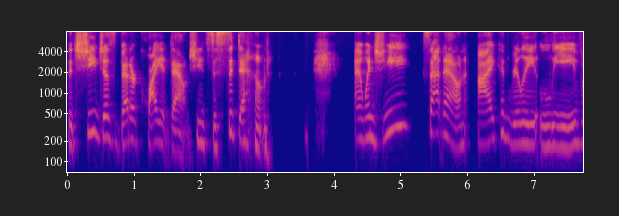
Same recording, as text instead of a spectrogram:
that she just better quiet down. She needs to sit down. and when she sat down, I could really leave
